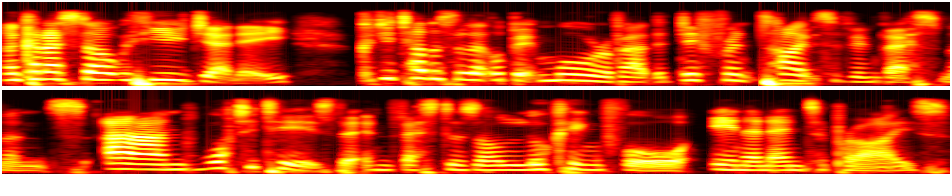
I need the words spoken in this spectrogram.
And can I start with you, Jenny? Could you tell us a little bit more about the different types of investments and what it is that investors are looking for in an enterprise?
